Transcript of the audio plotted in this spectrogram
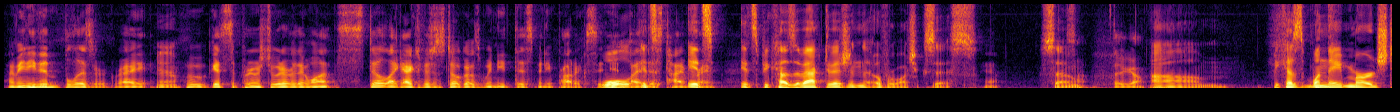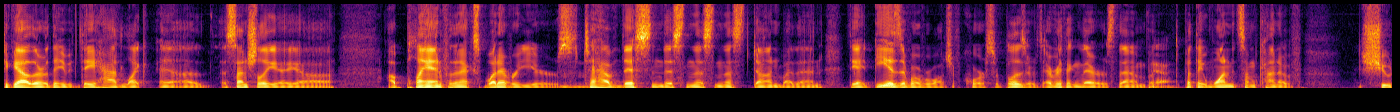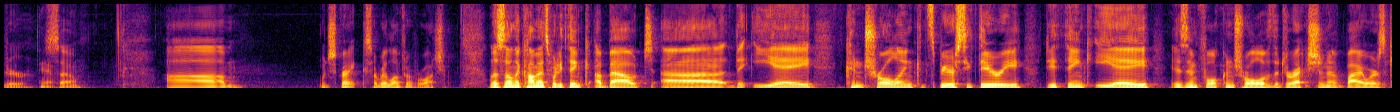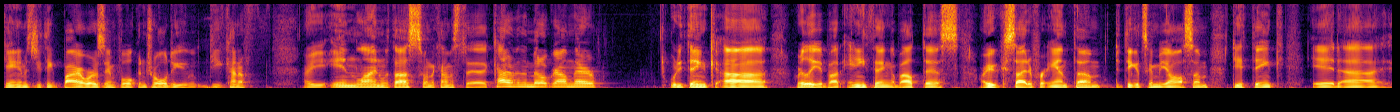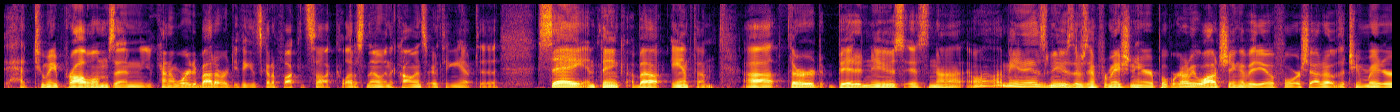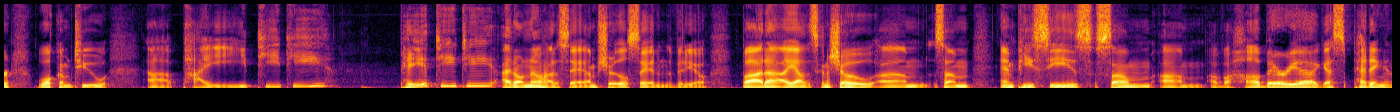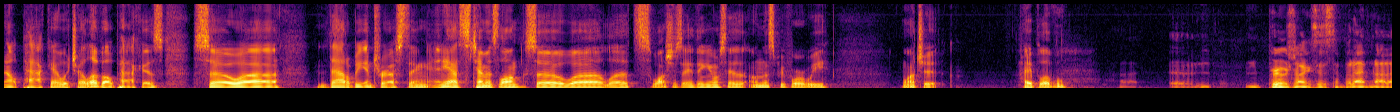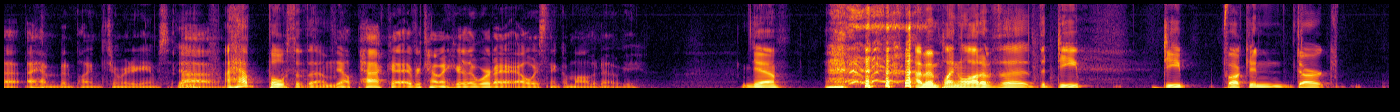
I mean, even Blizzard, right? Yeah. Who gets to pretty much do whatever they want. Still, like Activision still goes, "We need this many products well, by it's this time frame." it's it's because of Activision that Overwatch exists. yeah. So, There you go. um, because when they merged together, they they had like a, a, essentially a uh, a plan for the next whatever years Mm-hmm. to have this and this and this and this done by then. The ideas of Overwatch, of course, are Blizzard's. Everything there is them, but Yeah. but they wanted some kind of shooter. Yeah. So, um, which is great because everybody loved Overwatch. Let us know in the comments what do you think about uh, the EA controlling conspiracy theory. Do you think EA is in full control of the direction of Bioware's games? Do you think Bioware is in full control? Do you do you kind of are you in line with us when it comes to kind of in the middle ground there? What do you think, uh, really, about anything about this? Are you excited for Anthem? Do you think it's going to be awesome? Do you think it uh, had too many problems and you're kind of worried about it? Or do you think it's going to fucking suck? Let us know in the comments everything you have to say and think about Anthem. Uh, third bit of news is not, well, I mean, it is news. There's information here, but we're going to be watching a video for Shadow of the Tomb Raider. Welcome to uh, Paititi. Payatiti. I don't know how to say it. I'm sure they'll say it in the video. But uh, yeah, it's going to show um, some NPCs, some um, of a hub area, I guess, petting an alpaca, which I love alpacas. So uh, that'll be interesting. And yeah, it's 10 minutes long. So uh, let's watch this. Anything you want to say on this before we watch it? Hype level? Pretty much non-existent, but I'm not a. I haven't been playing the Tomb Raider games. Yeah. Uh, I have both of them. the alpaca. Every time I hear that word, I always think of Mabinogi. Yeah. I've been playing a lot of the the deep, deep, fucking dark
